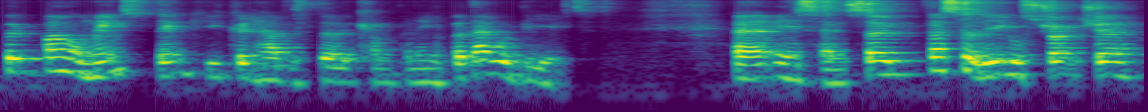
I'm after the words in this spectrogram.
But by all means, think you could have a third company, but that would be it. Uh. So that's a legal structure.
